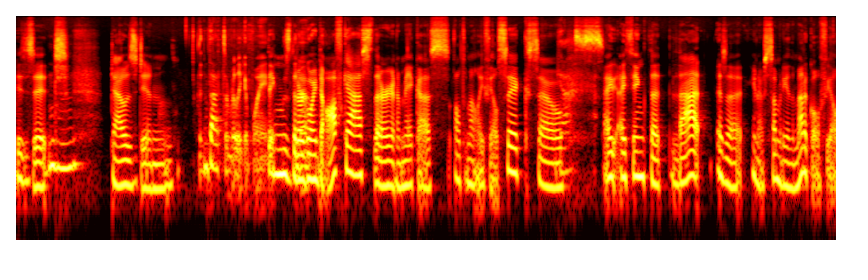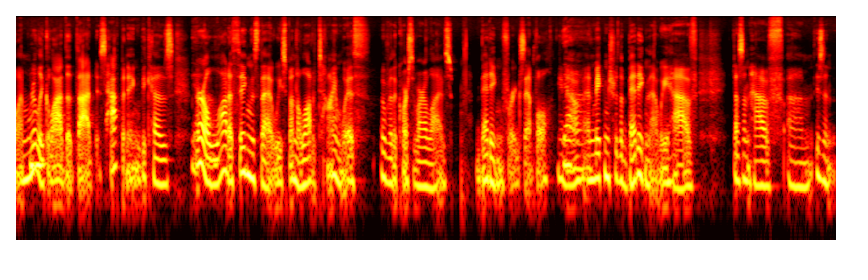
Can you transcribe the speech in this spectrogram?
is it mm-hmm. doused in that's a really good point. Things that yeah. are going to off gas that are going to make us ultimately feel sick. So yes. I, I think that that as a you know somebody in the medical field, I'm really mm-hmm. glad that that is happening because yeah. there are a lot of things that we spend a lot of time with over the course of our lives. Bedding, for example, you yeah. know, and making sure the bedding that we have doesn't have um, isn't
